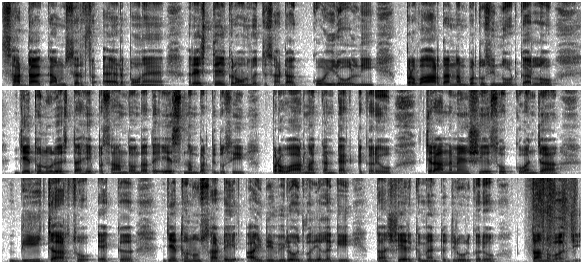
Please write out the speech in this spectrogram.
ਸਾਡਾ ਕੰਮ ਸਿਰਫ ਐਡ ਪਾਉਣਾ ਹੈ। ਰਿਸ਼ਤੇ ਕਰਾਉਣ ਵਿੱਚ ਸਾਡਾ ਕੋਈ ਰੋਲ ਨਹੀਂ। ਪਰਿਵਾਰ ਦਾ ਨੰਬਰ ਤੁਸੀਂ ਨੋਟ ਕਰ ਲਓ। ਜੇ ਤੁਹਾਨੂੰ ਰਿਸ਼ਤਾ ਇਹ ਪਸੰਦ ਆਉਂਦਾ ਤੇ ਇਸ ਨੰਬਰ ਤੇ ਤੁਸੀਂ ਪਰਿਵਾਰ ਨਾਲ ਕੰਟੈਕਟ ਕਰਿਓ। 94651 20401 ਜੇ ਤੁਹਾਨੂੰ ਸਾਡੀ ਅੱਜ ਦੀ ਵੀਡੀਓ ਵਧੀਆ ਲੱਗੀ ਤਾਂ ਸ਼ੇਅਰ ਕਮੈਂਟ ਜ਼ਰੂਰ ਕਰਿਓ। ਧੰਨਵਾਦ ਜੀ।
